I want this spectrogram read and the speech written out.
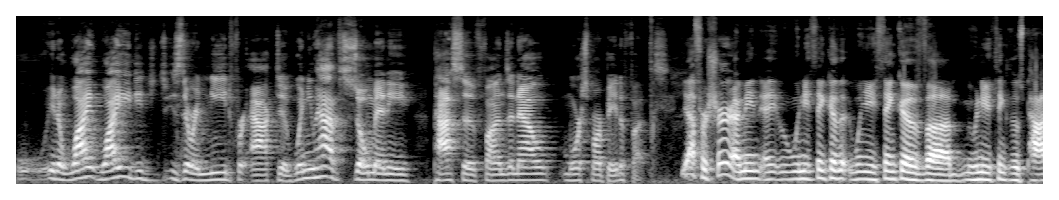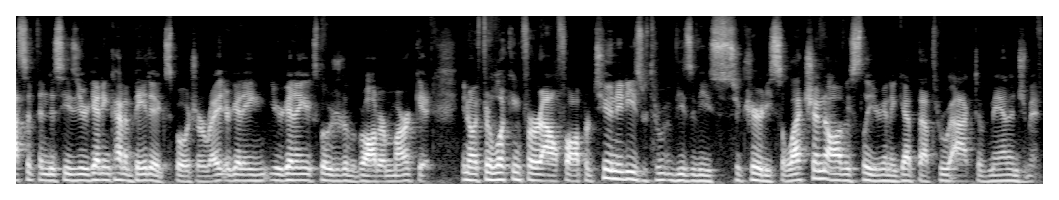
you know, why why did, is there a need for active when you have so many passive funds and now more smart beta funds. Yeah, for sure. I mean, eh, when you think of when you think of uh, when you think of those passive indices, you're getting kind of beta exposure, right? You're getting you're getting exposure to the broader market. You know, if you're looking for alpha opportunities through vis-a-vis security selection, obviously you're going to get that through active management.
